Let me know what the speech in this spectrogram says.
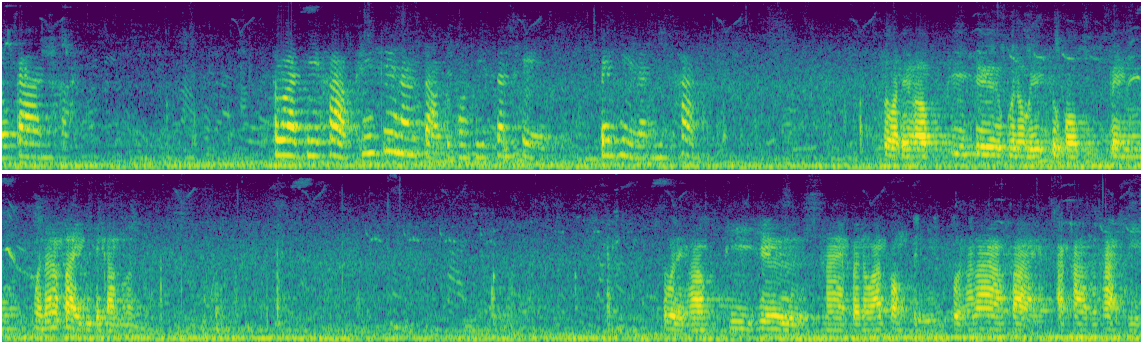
นุการค่ะ สวัสดีค่ะ พี่ชื่อนางสาวสุพรทิพิสันเกตเป็นเหรัญค่ะ สวัสดีครับ พี่ชื่อบุญวิทย์สุภพเป็นหัวหน้าฝ่ายกิจกรรมครับสวัสดีครับ พี่ชื่อนายปนวัฒน์ผ่องศรีหัวหน้าฝ่ายอาคารสถานที่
